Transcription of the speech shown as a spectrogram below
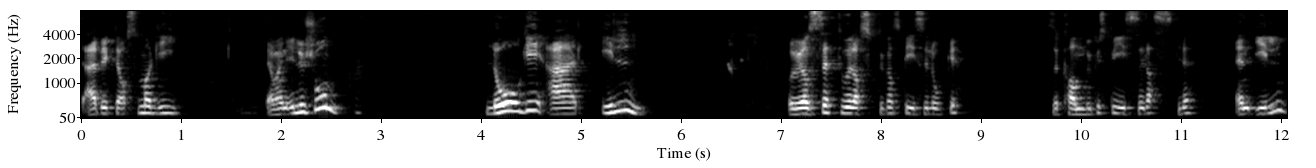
Der brukte jeg også magi. Det var en illusjon. Logi er ilden. Og uansett hvor raskt du kan spise Loke, så kan du ikke spise raskere enn ilden.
